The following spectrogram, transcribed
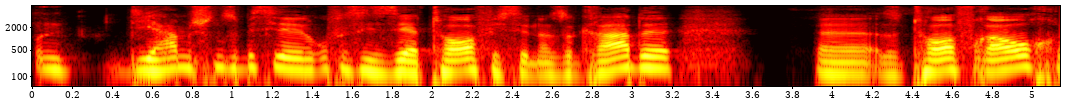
und die haben schon so ein bisschen den Ruf, dass sie sehr torfig sind. Also gerade, äh, also Torfrauch,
